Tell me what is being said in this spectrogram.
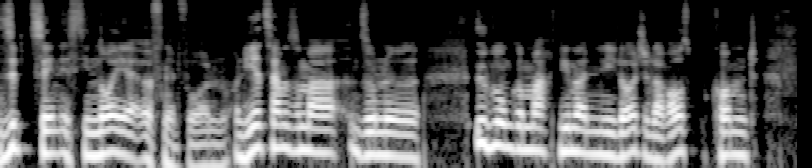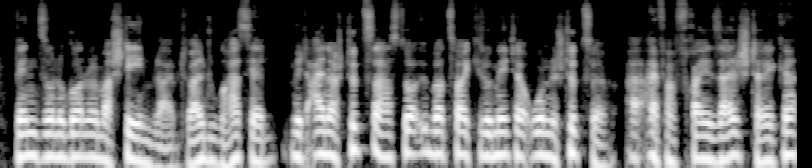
17 ist die neue eröffnet worden. Und jetzt haben sie mal so eine Übung gemacht, wie man die Leute da rausbekommt, wenn so eine Gondel mal stehen bleibt. Weil du hast ja mit einer Stütze hast du über zwei Kilometer ohne Stütze. Einfach freie Seilstrecke.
